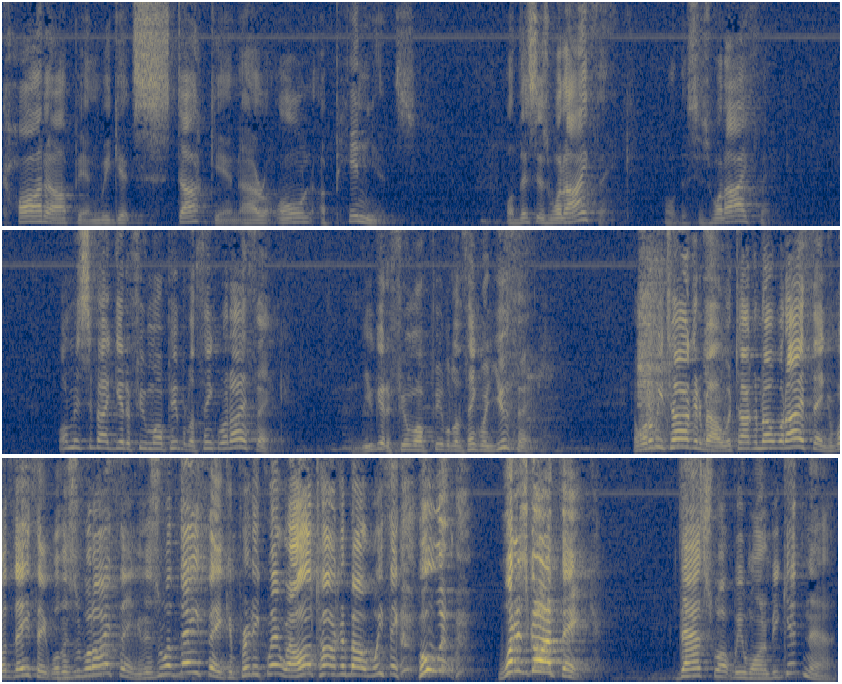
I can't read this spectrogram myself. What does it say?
caught up in, we get stuck in our own opinions. Well, this is what I think. Well, this is what I think. Well, let me see if I get a few more people to think what I think. And you get a few more people to think what you think. And what are we talking about? We're talking about what I think and what they think. Well, this is what I think, and this is what they think, and pretty quick, we're all talking about what we think. Who, what does God think? That's what we want to be getting at.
